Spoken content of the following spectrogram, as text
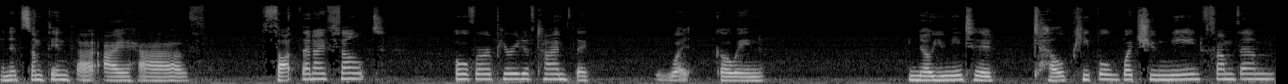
and it's something that I have thought that I felt over a period of time. That what going, no, you need to tell people what you need from them,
